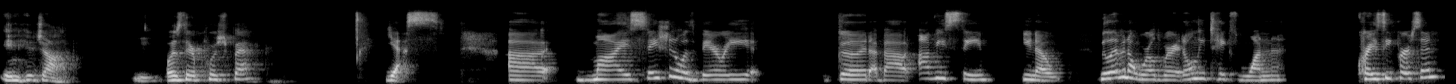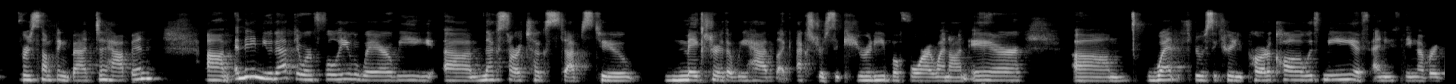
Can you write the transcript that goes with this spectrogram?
in hijab. Mm-hmm. Was there pushback? Yes. Uh, my station was very good about obviously, you know, we live in a world where it only takes one crazy person for something bad to happen. Um, and they knew that they were fully aware. We, um, Nexstar took steps to make sure that we had like extra security before I went on air, um, went through security protocol with me if anything ever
